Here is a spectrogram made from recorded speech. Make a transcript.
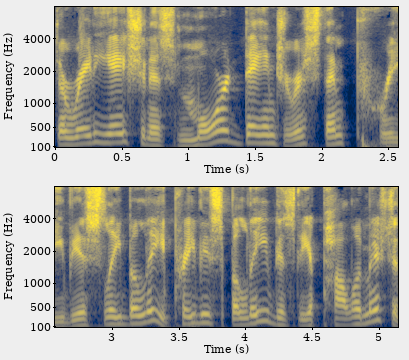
The radiation is more dangerous than previously believed. Previous believed is the Apollo mission.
